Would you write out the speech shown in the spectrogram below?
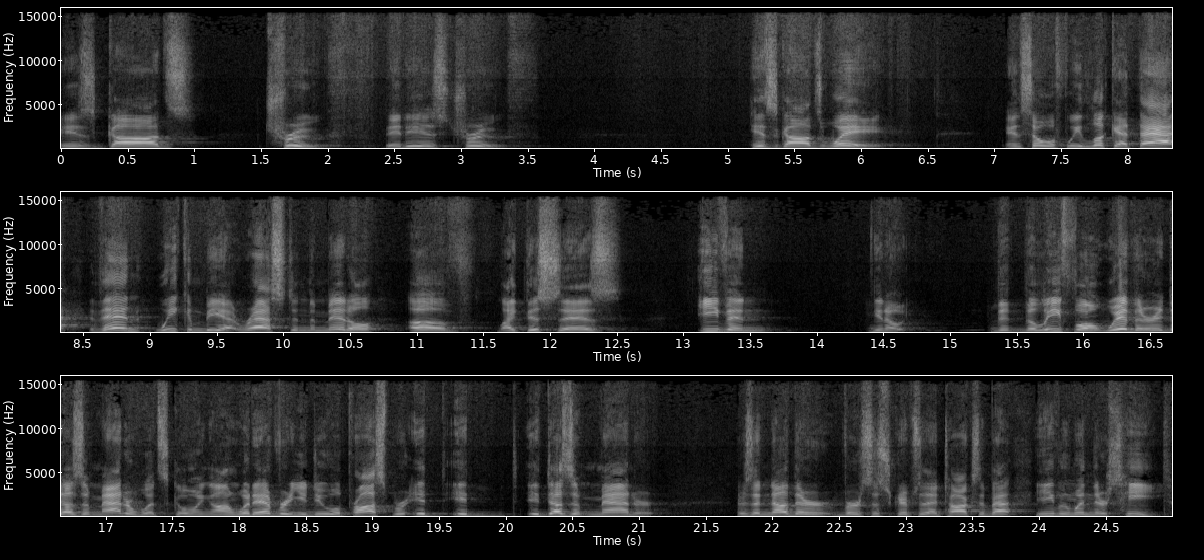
is God's truth. It is truth. It's God's way. And so if we look at that, then we can be at rest in the middle of, like this says, even you know, the, the leaf won't wither. It doesn't matter what's going on. Whatever you do will prosper. It, it, it doesn't matter. There's another verse of scripture that talks about even when there's heat,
